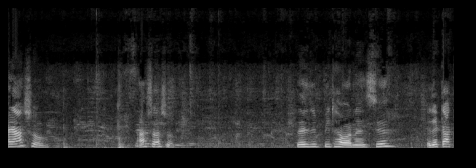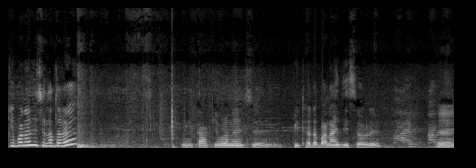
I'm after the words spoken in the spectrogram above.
এই আসো। আসো আসো। এই যে পিঠা বানাইছে। এটা কাকি বানাই দিছে না তোরা? কাকি বানাইছে পিঠাটা বানাই দিছে ওরে। হ্যাঁ।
